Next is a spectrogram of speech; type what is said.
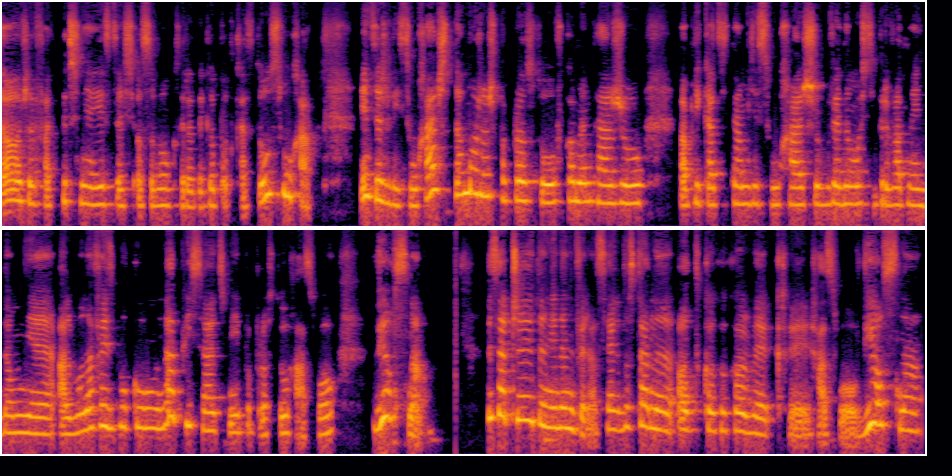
to, że faktycznie jesteś osobą, która tego podcastu słucha. Więc jeżeli słuchasz, to możesz po prostu w komentarzu, w aplikacji tam, gdzie słuchasz, lub wiadomości prywatnej do mnie albo na Facebooku napisać mi po prostu hasło wiosna. Wystarczy ten jeden wyraz. Jak dostanę od kogokolwiek y, hasło wiosna,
